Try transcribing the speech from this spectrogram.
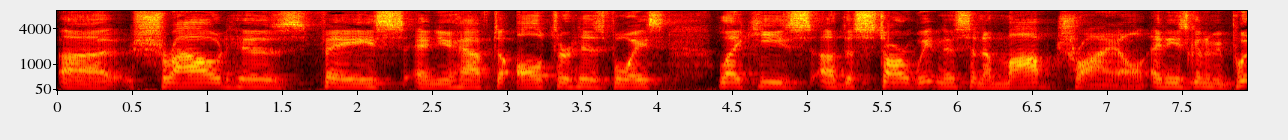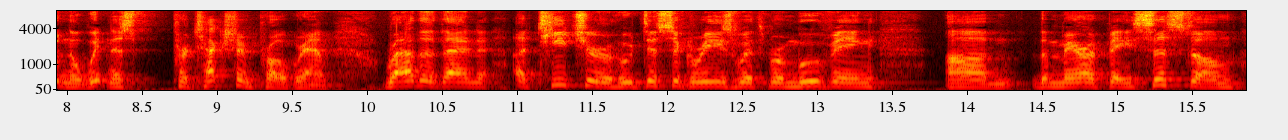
uh, shroud his face and you have to alter his voice like he's uh, the star witness in a mob trial and he's going to be put in the witness protection program rather than a teacher who disagrees with removing um, the merit based system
